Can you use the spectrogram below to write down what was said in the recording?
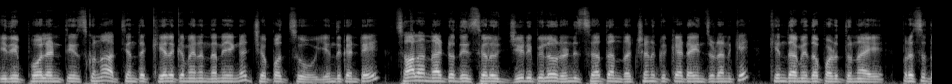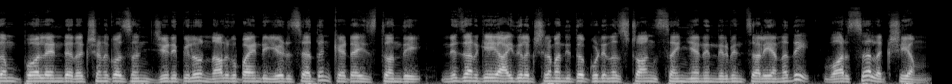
ఇది పోలాండ్ తీసుకున్న అత్యంత కీలకమైన నిర్ణయంగా చెప్పొచ్చు. ఎందుకంటే చాలా నాటో దేశాలు జీడీపీలో రెండు శాతం రక్షణకు కేటాయించడానికి కింద మీద పడుతున్నాయి. ప్రస్తుతం పోలాండ్ రక్షణ కోసం జీడీపీలో నాలుగు పాయింట్ ఏడు శాతం కేటాయిస్తోంది. నిజానికి ఐదు లక్షల మందితో కూడిన స్ట్రాంగ్ సైన్యాన్ని నిర్మించాలి అన్నది వార్సా లక్ష్యం.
